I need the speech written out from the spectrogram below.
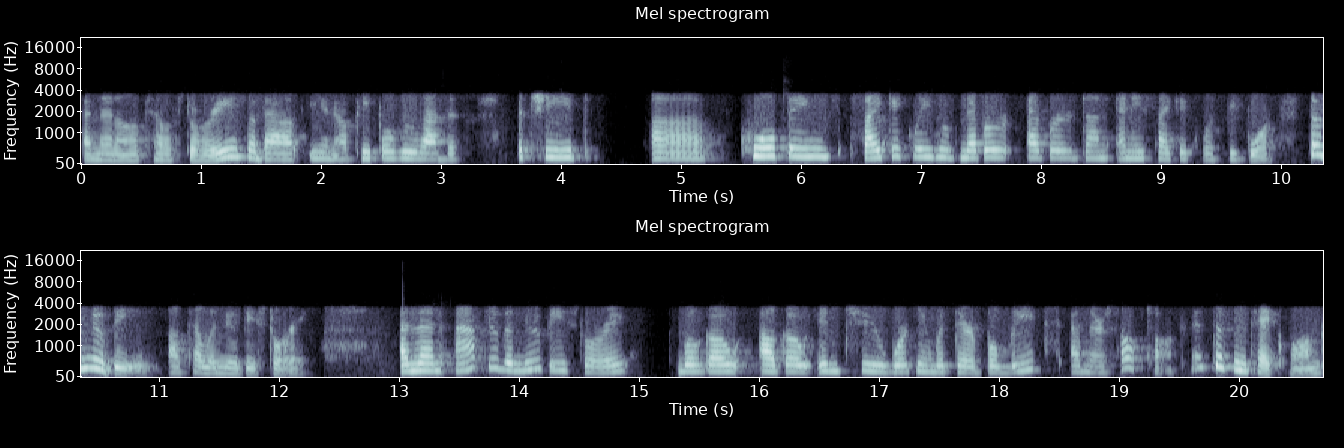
And then I'll tell stories about, you know, people who have achieved uh, cool things psychically who've never ever done any psychic work before. So newbies, I'll tell a newbie story. And then after the newbie story, we'll go I'll go into working with their beliefs and their self-talk. It doesn't take long,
